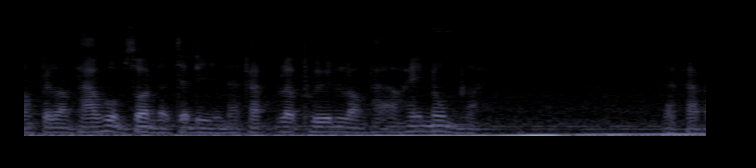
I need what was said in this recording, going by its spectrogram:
ต้องเป็นรองเท้าหุ้มส้นจะดีนะครับแล้วพื้นรองเท้าให้นุ่มหน่อยนะครับ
